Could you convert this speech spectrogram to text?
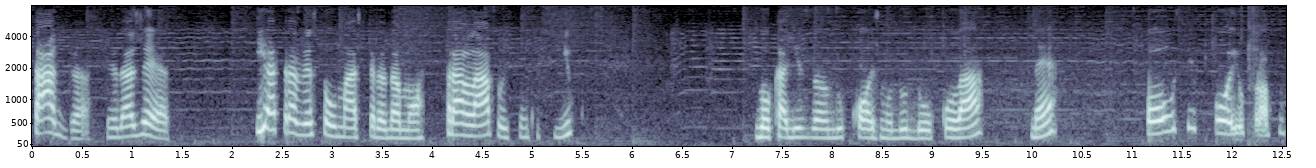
Saga, a verdade é essa, que atravessou Máscara da Morte para lá, para os Cinco Picos, localizando o cosmo do Doco lá, né? Ou se foi o próprio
